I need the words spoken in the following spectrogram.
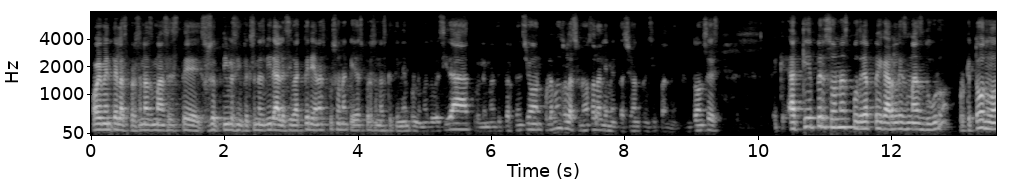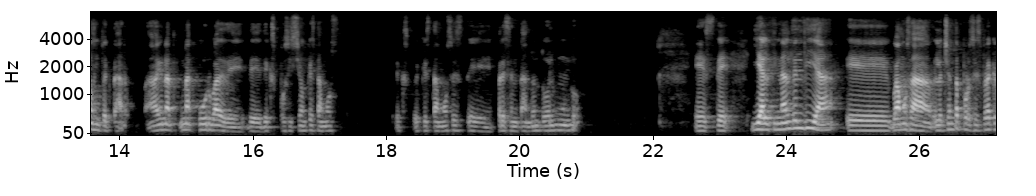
obviamente las personas más este, susceptibles a infecciones virales y bacterianas pues son aquellas personas que tienen problemas de obesidad, problemas de hipertensión, problemas relacionados a la alimentación principalmente. Entonces, ¿a qué personas podría pegarles más duro? Porque todos nos vamos a infectar. Hay una, curva de, de, exposición que estamos, que estamos este, presentando en todo el mundo. Este, y al final del día, eh, vamos a, el 80%, se espera que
